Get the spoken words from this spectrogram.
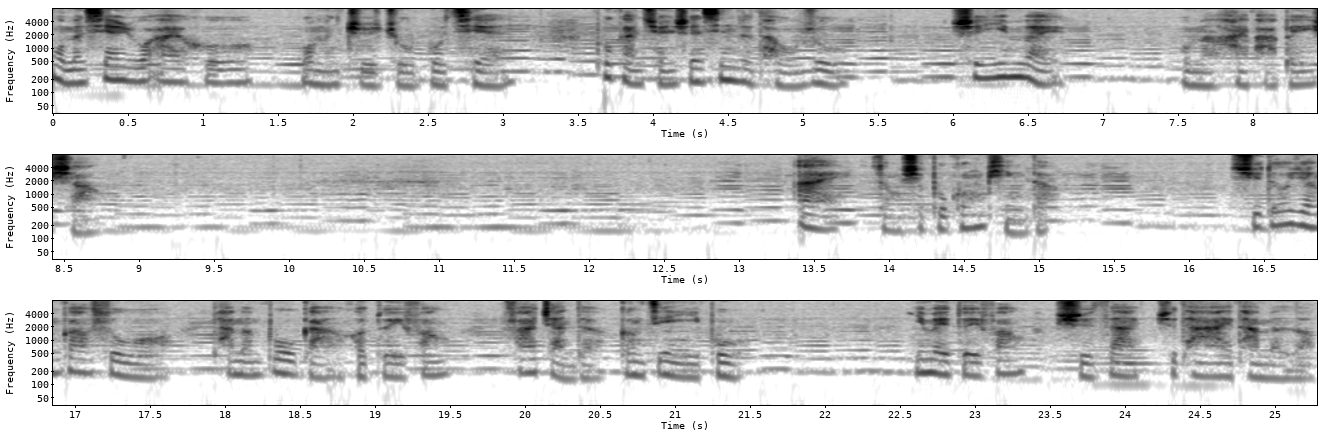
我们陷入爱河，我们执着不前，不敢全身心的投入，是因为我们害怕悲伤。爱总是不公平的。许多人告诉我，他们不敢和对方发展的更进一步。因为对方实在是太爱他们了，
